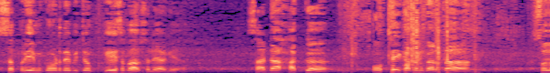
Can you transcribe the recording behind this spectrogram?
ਸੁਪਰੀਮ ਕੋਰਟ ਦੇ ਵਿੱਚੋਂ ਕੇਸ ਵਾਪਸ ਲਿਆ ਗਿਆ। ਸਾਡਾ ਹੱਕ ਉੱਥੇ ਹੀ ਖਤਮ ਕਰਤਾ। ਸੋ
